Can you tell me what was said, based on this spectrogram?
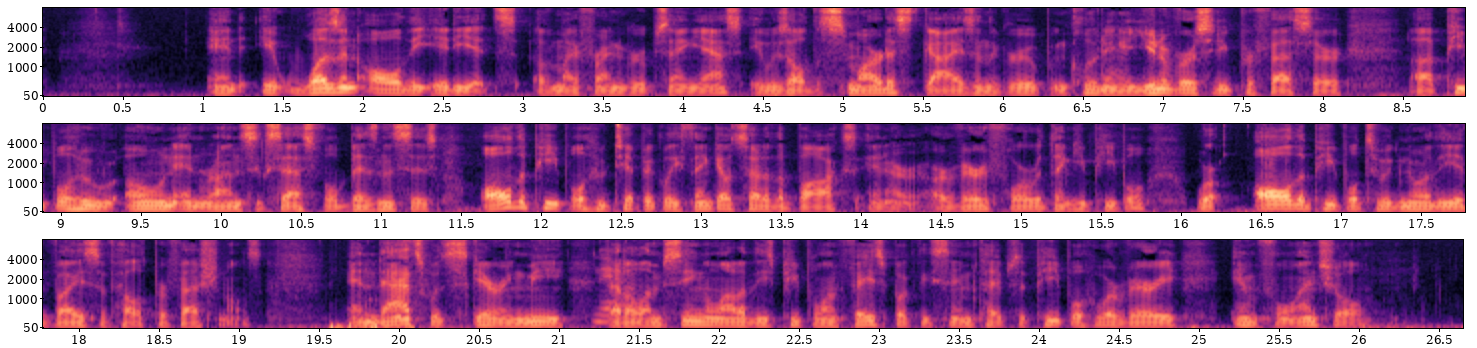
And it wasn't all the idiots of my friend group saying yes. It was all the smartest guys in the group, including a university professor, uh, people who own and run successful businesses, all the people who typically think outside of the box and are, are very forward thinking people were all the people to ignore the advice of health professionals. And that's what's scaring me. Yeah. That I'm seeing a lot of these people on Facebook, these same types of people who are very influential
